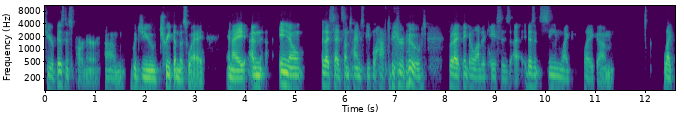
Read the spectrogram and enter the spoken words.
to your business partner? Um, would you treat them this way? And i and, and, you know as i said sometimes people have to be removed but i think in a lot of the cases it doesn't seem like like um like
